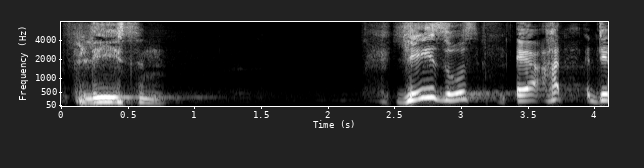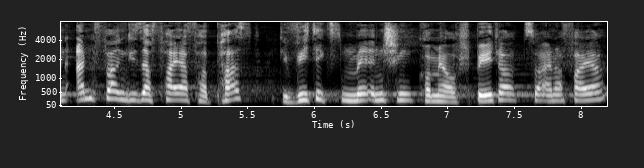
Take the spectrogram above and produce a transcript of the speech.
fließen. Jesus, er hat den Anfang dieser Feier verpasst. Die wichtigsten Menschen kommen ja auch später zu einer Feier.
